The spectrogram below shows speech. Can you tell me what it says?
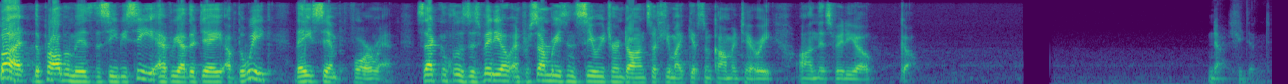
But the problem is the CBC, every other day of the week, they simp for Iran. So that concludes this video. And for some reason, Siri turned on, so she might give some commentary on this video. Go. No, she didn't.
